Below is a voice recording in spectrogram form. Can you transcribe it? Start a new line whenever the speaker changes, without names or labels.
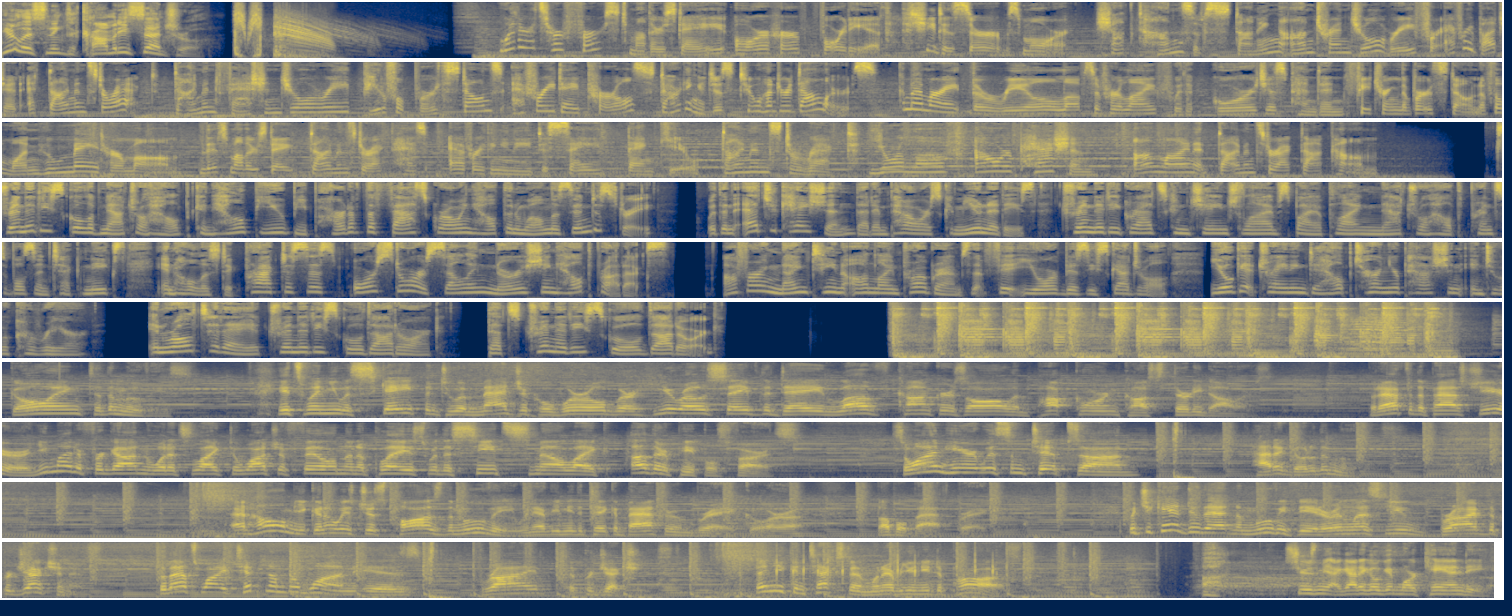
You're listening to Comedy Central.
Whether it's her first Mother's Day or her 40th, she deserves more. Shop tons of stunning on trend jewelry for every budget at Diamonds Direct. Diamond fashion jewelry, beautiful birthstones, everyday pearls starting at just $200. Commemorate the real loves of her life with a gorgeous pendant featuring the birthstone of the one who made her mom. This Mother's Day, Diamonds Direct has everything you need to say thank you. Diamonds Direct, your love, our passion. Online at diamondsdirect.com.
Trinity School of Natural Health can help you be part of the fast growing health and wellness industry. With an education that empowers communities, Trinity grads can change lives by applying natural health principles and techniques in holistic practices or stores selling nourishing health products. Offering 19 online programs that fit your busy schedule, you'll get training to help turn your passion into a career. Enroll today at trinityschool.org. That's trinityschool.org.
Going to the movies. It's when you escape into a magical world where heroes save the day, love conquers all, and popcorn costs $30. But after the past year, you might have forgotten what it's like to watch a film in a place where the seats smell like other people's farts. So I'm here with some tips on how to go to the movies. At home, you can always just pause the movie whenever you need to take a bathroom break or a bubble bath break. But you can't do that in a movie theater unless you bribe the projectionist. So that's why tip number one is bribe the projectionist. Then you can text them whenever you need to pause. Uh, excuse me, I gotta go get more candy.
